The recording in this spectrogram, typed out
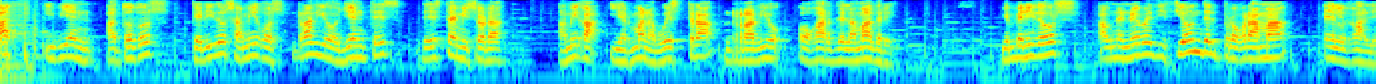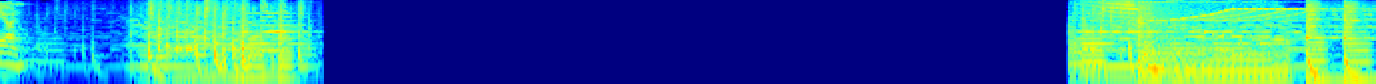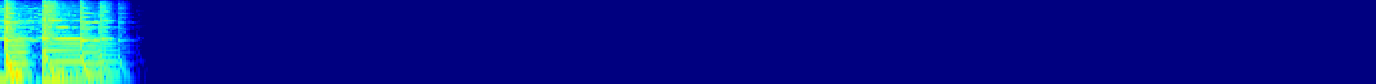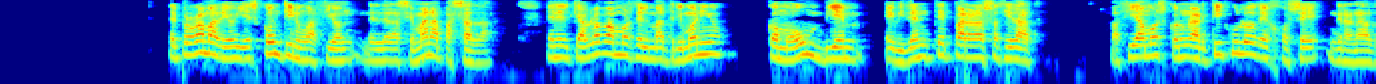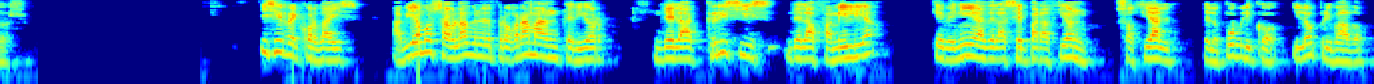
Paz y bien a todos, queridos amigos radio oyentes de esta emisora, amiga y hermana vuestra, Radio Hogar de la Madre. Bienvenidos a una nueva edición del programa El Galeón. El programa de hoy es continuación del de la semana pasada, en el que hablábamos del matrimonio como un bien evidente para la sociedad. Lo hacíamos con un artículo de José Granados. Y si recordáis, habíamos hablado en el programa anterior de la crisis de la familia que venía de la separación social de lo público y lo privado,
